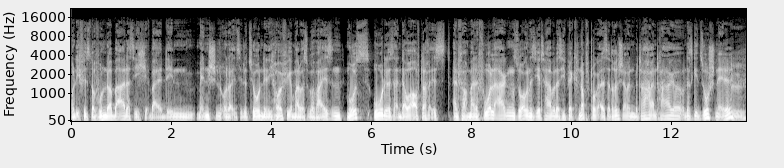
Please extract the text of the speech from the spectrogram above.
Und ich finde es doch wunderbar, dass ich bei den Menschen oder Institutionen, denen ich häufiger mal was überweisen muss, ohne dass es ein Dauerauftrag ist, einfach meine Vorlagen so organisiert habe, dass ich per Knopfdruck alles da drin stehe, einen Betrag eintrage und das geht so schnell mhm.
